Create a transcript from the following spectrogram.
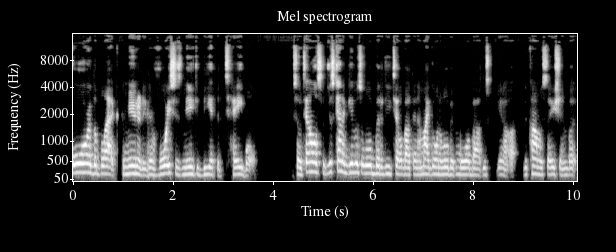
for the black community. Their voices need to be at the table. So tell us, just kind of give us a little bit of detail about that. I might go in a little bit more about this, you know, the conversation, but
